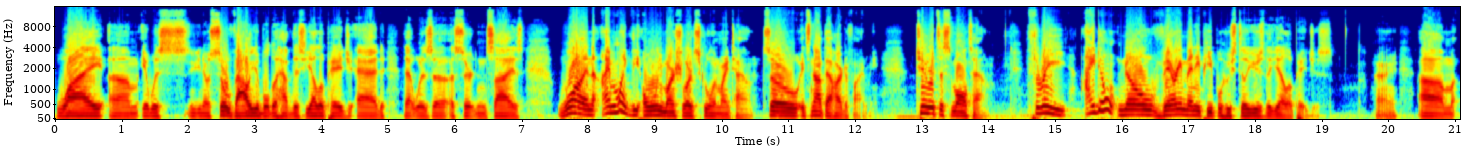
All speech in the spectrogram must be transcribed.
why um, it was you know so valuable to have this yellow page ad that was a, a certain size. One, I'm like the only martial arts school in my town, so it's not that hard to find me. Two, it's a small town. Three, I don't know very many people who still use the yellow pages. Okay. Um,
